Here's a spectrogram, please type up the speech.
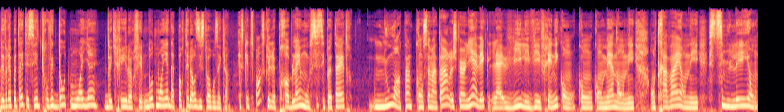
devraient peut-être essayer de trouver d'autres moyens de créer leurs films, d'autres moyens d'apporter leurs histoires aux écrans. Est-ce que tu penses que le problème aussi, c'est peut-être nous, en tant que consommateurs, je fais un lien avec la vie, les vies effrénées qu'on qu qu mène. On travaille, on est stimulé, on,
